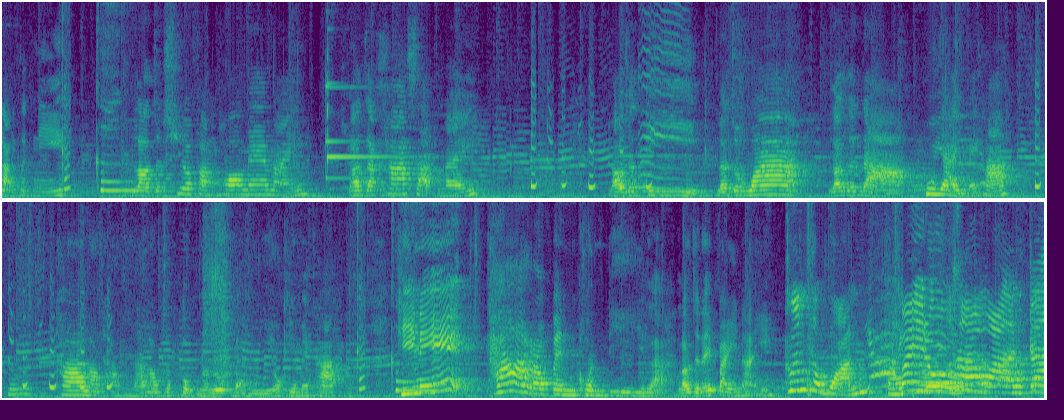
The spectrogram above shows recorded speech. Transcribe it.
หลังจากนี้ เราจะเชื่อฟังพ่อแม่ไหม เราจะฆ่าสัตว์ไหม เราจะตี เราจะว่า เราจะด่าผู้ใหญ่ไหมคะ ถ้าเราทำนะ เราจะตกนรกแบบนี้โอเคไหมคะ ทีนี้ถ้าเราเป็นคนดีล่ะ เราจะได้ไปไหน ขึ้นสวรรค์ ไปดูสวรรค์กัน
